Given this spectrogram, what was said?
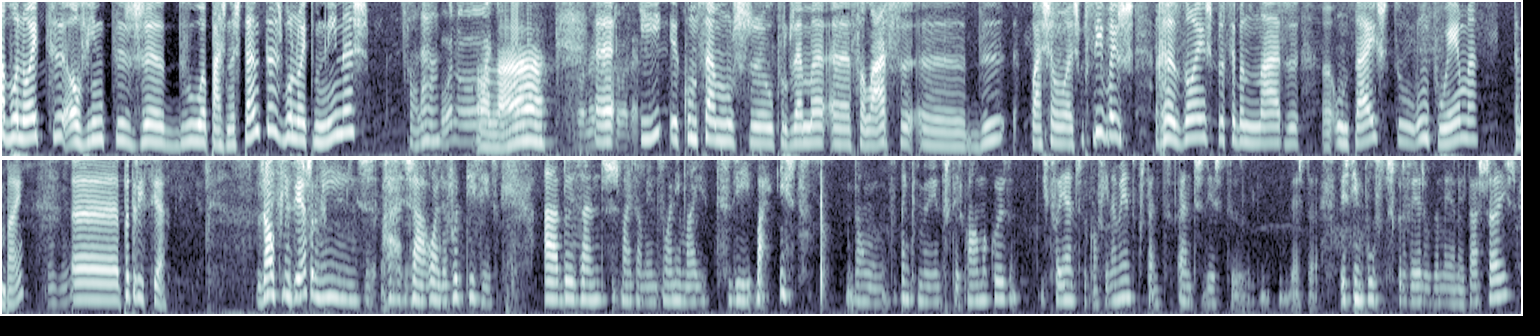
Olá, boa noite, ouvintes eh, do A Páginas Tantas. Boa noite, meninas. Olá. Boa noite. Olá. Boa noite a todas. e uh, começamos o programa a falar uh, de quais são as possíveis razões para se abandonar uh, um texto, um poema também. Uh, Patrícia, já o fizeste? Por mim, Ah, já, olha, vou-te dizer. Há dois anos, mais ou menos, um ano e meio, decidi, bem, isto, não, tenho que me entreter com alguma coisa. Isto foi antes do confinamento, portanto, antes deste, desta, deste impulso de escrever o da meia-noite às seis,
